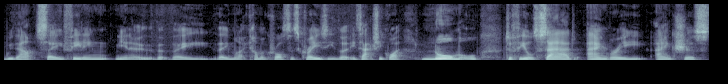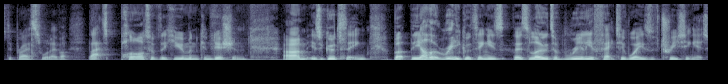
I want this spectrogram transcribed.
without say feeling you know that they they might come across as crazy that it's actually quite normal to feel sad angry anxious depressed whatever that's part of the human condition um, is a good thing but the other really good thing is there's loads of really effective ways of treating it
